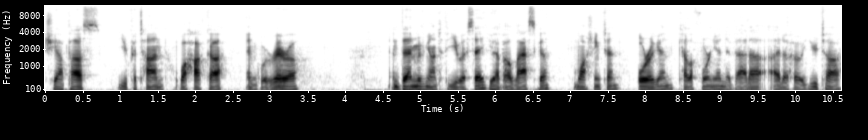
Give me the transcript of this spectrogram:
Chiapas, Yucatan, Oaxaca, and Guerrero. And then moving on to the USA, you have Alaska, Washington, Oregon, California, Nevada, Idaho, Utah,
